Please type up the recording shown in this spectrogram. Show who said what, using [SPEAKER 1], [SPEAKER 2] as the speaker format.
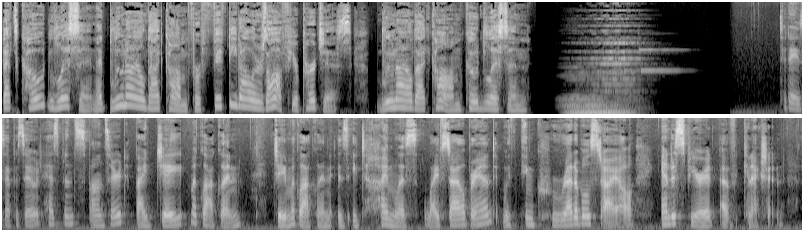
[SPEAKER 1] That's code LISTEN at Bluenile.com for $50 off your purchase. Bluenile.com code LISTEN.
[SPEAKER 2] Today's episode has been sponsored by J. McLaughlin. J. McLaughlin is a timeless lifestyle brand with incredible style and a spirit of connection.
